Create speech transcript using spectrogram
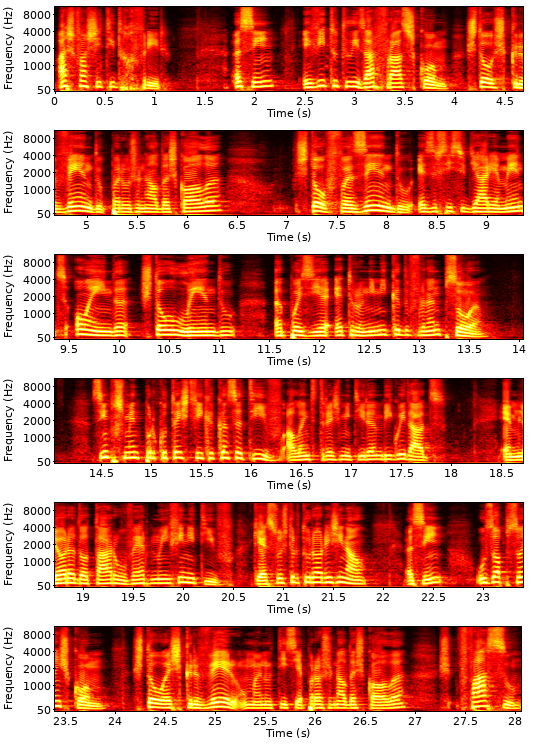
acho que faz sentido referir. Assim, evite utilizar frases como estou escrevendo para o jornal da escola, estou fazendo exercício diariamente ou ainda estou lendo a poesia heteronímica de Fernando Pessoa. Simplesmente porque o texto fica cansativo, além de transmitir ambiguidade. É melhor adotar o verbo no infinitivo, que é a sua estrutura original. Assim, use opções como estou a escrever uma notícia para o jornal da escola, faço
